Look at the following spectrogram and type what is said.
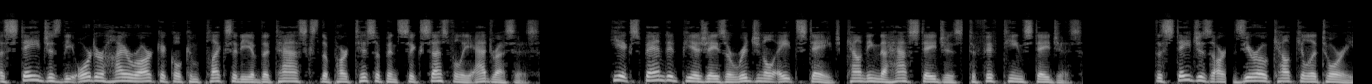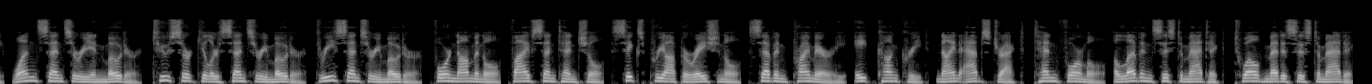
A stage is the order hierarchical complexity of the tasks the participant successfully addresses. He expanded Piaget's original eight-stage counting the half-stages to 15 stages. The stages are, 0 calculatory, 1 sensory and motor, 2 circular sensory motor, 3 sensory motor, 4 nominal, 5 sentential, 6 preoperational, 7 primary, 8 concrete, 9 abstract, 10 formal, 11 systematic, 12 metasystematic,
